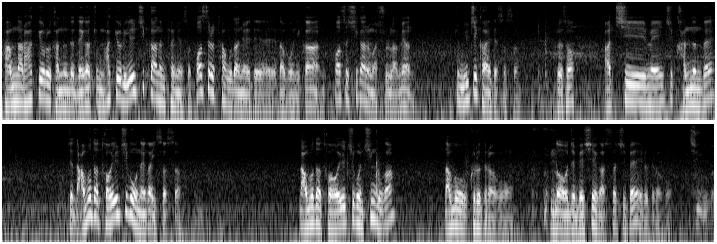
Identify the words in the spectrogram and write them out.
다음날 학교를 갔는데 내가 좀 학교를 일찍 가는 편이어서 버스를 타고 다녀야 되다 보니까 버스 시간을 맞추려면 좀 일찍 가야 됐었어. 그래서 아침에 일찍 갔는데 이제 나보다 더 일찍 온 애가 있었어. 나보다 더 일찍 온 친구가 나보고 그러더라고 너 어제 몇 시에 갔어 집에 이러더라고 친구가.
